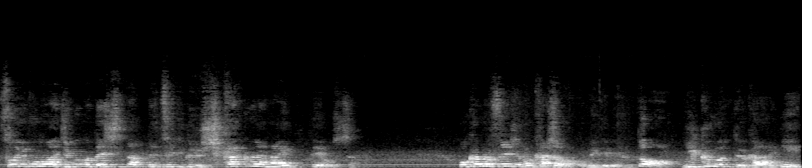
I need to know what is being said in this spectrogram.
そういうものは自分の弟子だってついてくる資格がないっておっしゃる。他の聖書の箇所を見てみると憎むっていう代わりに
